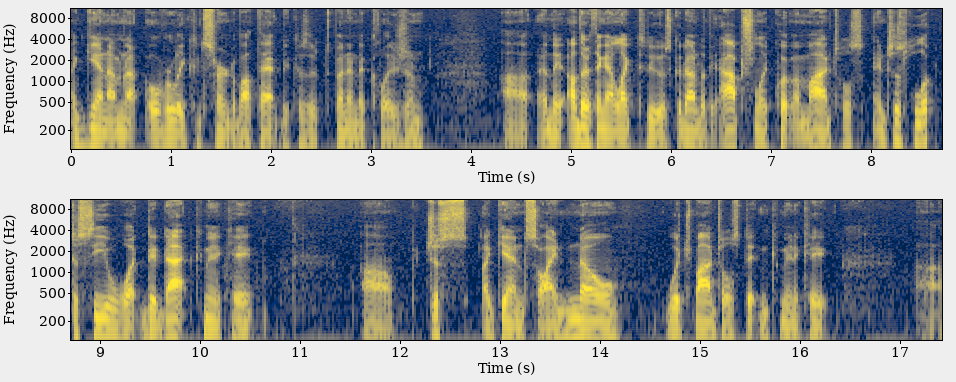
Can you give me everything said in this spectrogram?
Again, I'm not overly concerned about that because it's been in a collision. Uh, and the other thing I like to do is go down to the optional equipment modules and just look to see what did not communicate. Uh, just again, so I know which modules didn't communicate. Uh,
